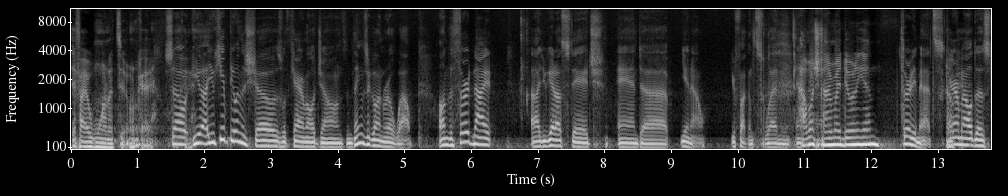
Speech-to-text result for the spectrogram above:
If I wanted to, okay. So Okay. you you keep doing the shows with Caramel Jones, and things are going real well. On the third night, uh, you get off stage, and uh, you know you're fucking sweating. and- How much time am I doing again? Thirty minutes. Caramel does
